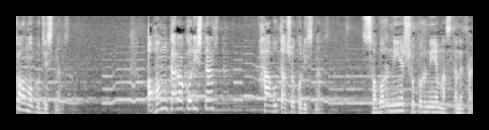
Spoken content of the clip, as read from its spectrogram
কমও বুঝিস না। অহংকারও করিস না, হাহুতাশও করিস না। সবর নিয়ে, শুকর নিয়ে মাঝখানে থাক,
